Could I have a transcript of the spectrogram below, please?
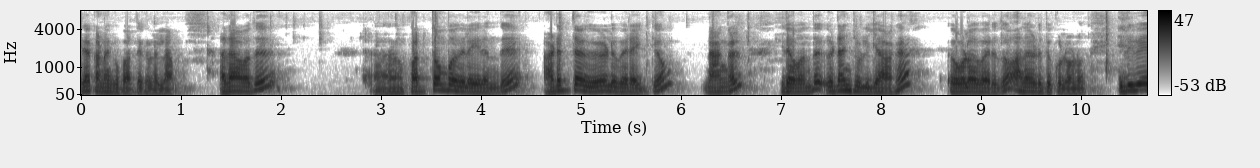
இதை கணக்கு பார்த்துக்கலாம் அதாவது பத்தொம்பதுல இருந்து அடுத்த ஏழு வரைக்கும் நாங்கள் இதை வந்து இடஞ்சொலியாக எவ்வளோ வருதோ அதை எடுத்துக்கொள்ளணும். இதுவே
